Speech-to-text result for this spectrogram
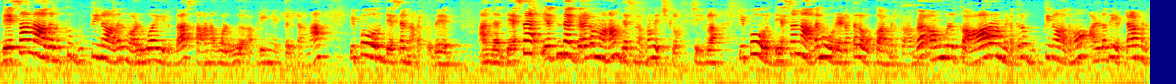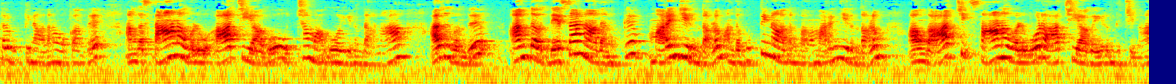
தசாநாதனுக்கு புத்திநாதன் வலுவா இருந்தா ஸ்தான வலுவு அப்படின்னு எடுத்துக்கிட்டோன்னா இப்போ ஒரு திசை நடக்குது. அந்த திசை எந்த கிரகமானாலும் திசை வச்சுக்கலாம். சரிங்களா? இப்போ ஒரு திசைநாதன் ஒரு இடத்துல உட்காந்துருக்காங்க அவங்களுக்கு ஆறாம் இடத்துல புக்திநாதனோ அல்லது எட்டாம் இடத்துல புக்திநாதனோ உட்காந்து அங்க ஸ்தான வலு ஆட்சியாகவோ உச்சமாகவோ இருந்தானா அது வந்து அந்த திசாநாதனுக்கு மறைஞ்சு இருந்தாலும் அந்த புக்திநாதன் மறைஞ்சி இருந்தாலும் அவங்க ஆட்சி ஸ்தான வலுவோடு ஆட்சியாக இருந்துச்சுன்னா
